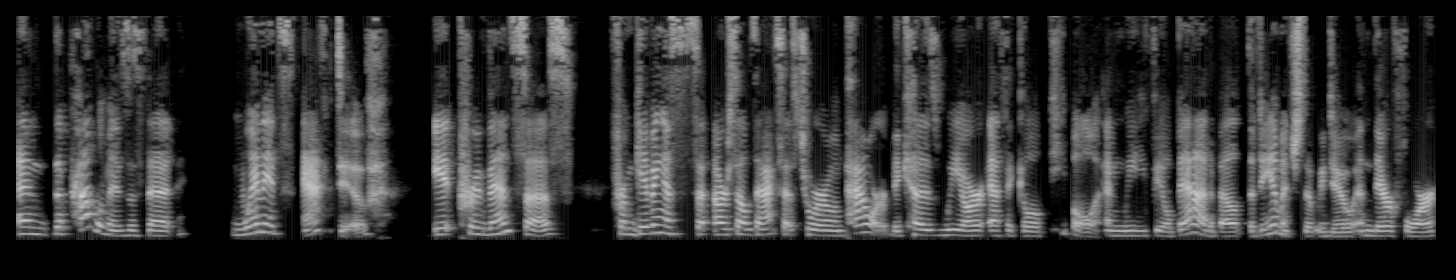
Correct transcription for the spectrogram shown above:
And the problem is, is that when it's active, it prevents us from giving us ourselves access to our own power because we are ethical people and we feel bad about the damage that we do and therefore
